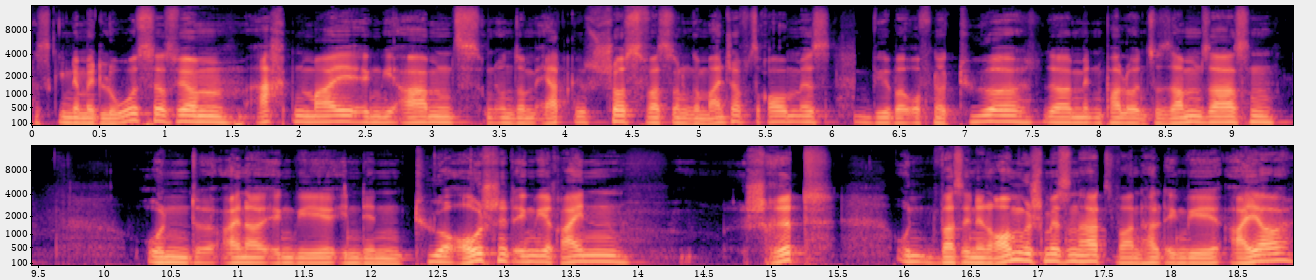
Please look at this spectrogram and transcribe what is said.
Es ging damit los, dass wir am 8. Mai irgendwie abends in unserem Erdgeschoss, was so ein Gemeinschaftsraum ist, wir bei offener Tür da mit ein paar Leuten zusammensaßen und äh, einer irgendwie in den Türausschnitt irgendwie rein schritt und was in den Raum geschmissen hat, waren halt irgendwie Eier,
